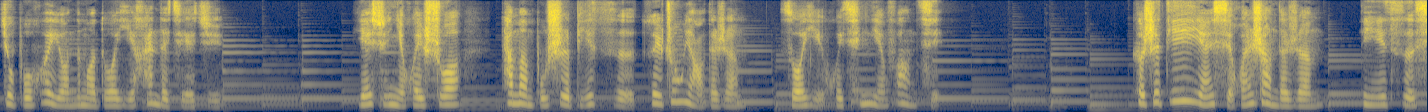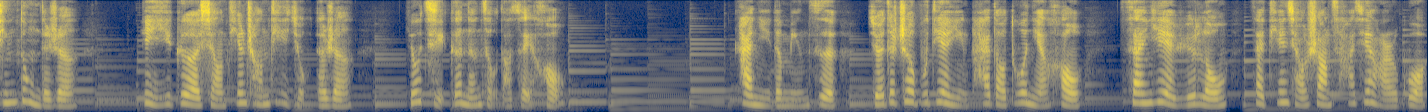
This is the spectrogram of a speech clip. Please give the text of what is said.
就不会有那么多遗憾的结局。也许你会说，他们不是彼此最重要的人。所以会轻言放弃。可是第一眼喜欢上的人，第一次心动的人，第一个想天长地久的人，有几个能走到最后？看你的名字，觉得这部电影拍到多年后，三叶鱼龙在天桥上擦肩而过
